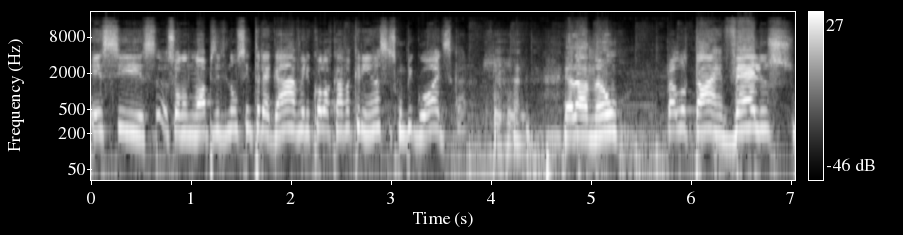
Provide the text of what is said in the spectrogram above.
Esse Solano Lopes ele não se entregava, ele colocava crianças com bigodes, cara. Era não. Pra lutar, velhos.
